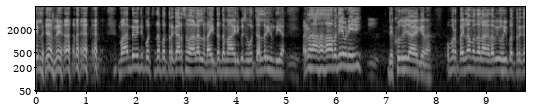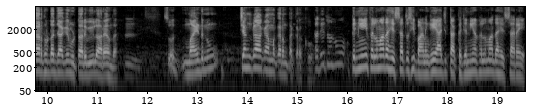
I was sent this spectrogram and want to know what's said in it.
ਹਿੱਲ ਜਾਂਦੇ ਆ ਬਾਅਦ ਦੇ ਵਿੱਚ ਪੁੱਛਦਾ ਪੱਤਰਕਾਰ ਸਵਾਲ ਹੈ ਲੜਾਈ ਦਾ ਦਿਮਾਗ 'ਚ ਕੁਝ ਹੋਰ ਚੱਲ ਰਹੀ ਹੁੰਦੀ ਆ। ਹਨਾ, ਹਾਂ ਹਾਂ ਹਾਂ ਵਧੀਆ ਬਣੀ ਜੀ। ਦੇਖੋ ਤੁਸੀਂ ਜਾ ਕੇ ਕਿਹੜਾ। ਉਹ ਪਰ ਪਹਿਲਾਂ ਪਤਾ ਲੱਗਦਾ ਵੀ ਉਹੀ ਪੱਤਰਕਾਰ ਤੁਹਾਡਾ ਜਾ ਕੇ ਉਲਟਾ ਰਿਵਿਊ ਲਾ ਰਿਹਾ ਹੁੰਦਾ। ਸੋ ਮਾਈਂਡ ਨੂੰ ਚੰਗਾ ਕੰਮ ਕਰਨ ਤੱਕ ਰੱਖੋ। ਕਦੇ ਤੁਹਾਨੂੰ ਕਿੰਨੀਆਂ ਹੀ ਫਿਲਮਾਂ ਦਾ ਹਿੱਸਾ ਤੁਸੀਂ ਬਣ ਗਏ ਅੱਜ ਤੱਕ ਜਿੰਨੀਆਂ ਫਿਲਮਾਂ ਦਾ ਹਿੱਸਾ ਰਹੇ।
